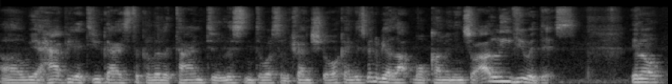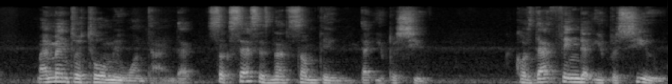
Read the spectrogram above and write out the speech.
Uh, we are happy that you guys took a little time to listen to us on Trench Talk, and there's going to be a lot more coming in. So, I'll leave you with this. You know, my mentor told me one time that success is not something that you pursue, because that thing that you pursue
